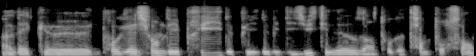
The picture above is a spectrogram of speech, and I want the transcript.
avec euh, une progression des prix depuis 2018 qui est aux alentours de 30%.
